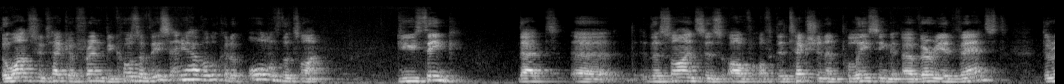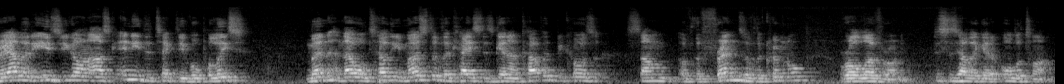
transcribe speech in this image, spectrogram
The ones who take a friend because of this, and you have a look at it all of the time. Do you think that uh, the sciences of, of detection and policing are very advanced? The reality is, you go and ask any detective or policeman, and they will tell you most of the cases get uncovered because some of the friends of the criminal roll over on him. This is how they get it all the time.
